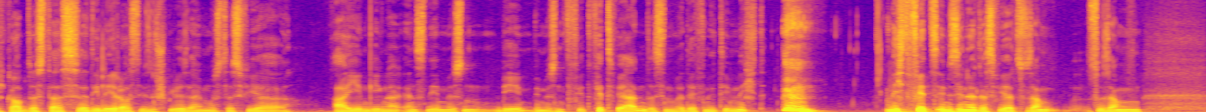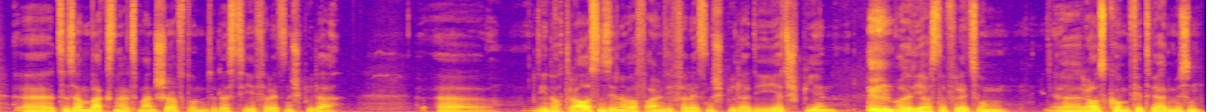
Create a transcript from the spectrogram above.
ich glaube, dass das äh, die Lehre aus diesem Spiel sein muss, dass wir A, jeden Gegner ernst nehmen müssen, B, wir müssen fit, fit werden, das sind wir definitiv nicht. nicht fit im Sinne, dass wir zusammen, zusammen, äh, zusammenwachsen als Mannschaft und dass die verletzten Spieler, äh, die noch draußen sind, aber vor allem die verletzten Spieler, die jetzt spielen oder die aus einer Verletzung äh, rauskommen, fit werden müssen.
